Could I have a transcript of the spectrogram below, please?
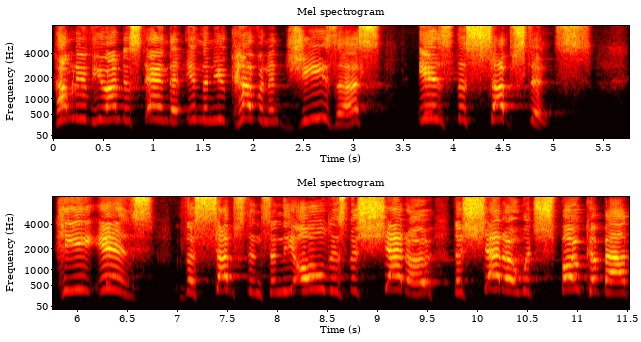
How many of you understand that in the new covenant, Jesus is the substance? He is the substance, and the old is the shadow, the shadow which spoke about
